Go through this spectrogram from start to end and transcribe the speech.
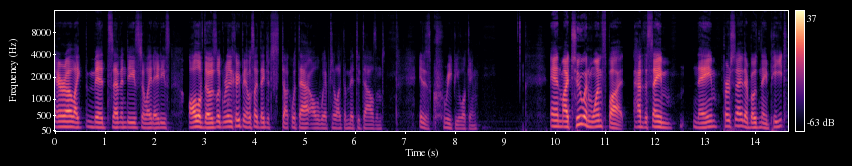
era, like mid 70s to late 80s, all of those look really creepy. And it looks like they just stuck with that all the way up to like the mid 2000s. It is creepy looking. And my two and one spot have the same name per se. They're both named Pete.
